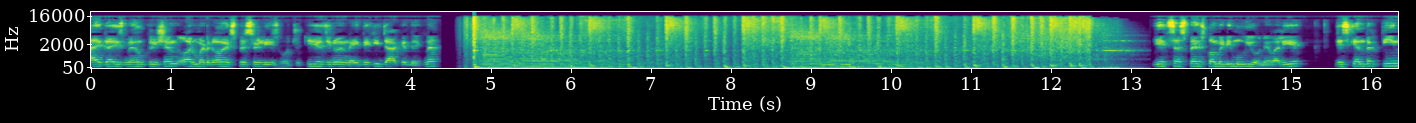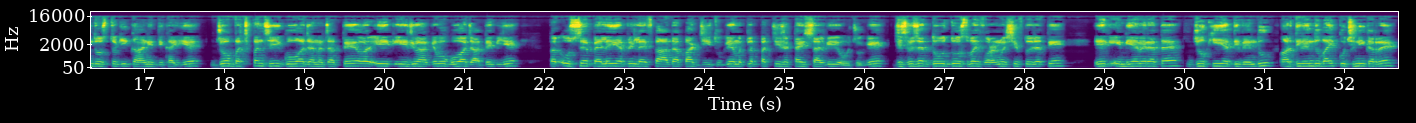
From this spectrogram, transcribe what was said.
Hi guys मैं हूँ कृष्ण और मडगांव एक्सप्रेस रिलीज़ हो चुकी है, जिन्होंने नहीं देखी, जाके देखना। ये एक सस्पेंस कॉमेडी मूवी होने वाली है, जिसके अंदर तीन दोस्तों की कहानी दिखाई है, जो बचपन से ही गोवा जाना चाहते हैं और एक एज में आके वो गोवा जाते भी हैं, पर उससे पहले ही अपनी लाइफ का आधा पार्ट जी चुके हैं मतलब 25 28 साल के हो चुके हैं, जिसमें से दो दोस्त भाई फॉरन में शिफ्ट हो जाते हैं। एक इंडिया में रहता है, जो कि है दिवेंदु, और दिवेंदु भाई कुछ नहीं कर रहे,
